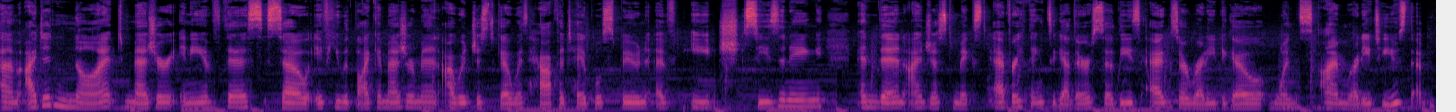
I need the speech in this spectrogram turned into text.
Um, I did not measure any of this, so if you would like a measurement, I would just go with half a tablespoon of each seasoning, and then I just mixed everything together so these eggs are ready to go once I'm ready to use them.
